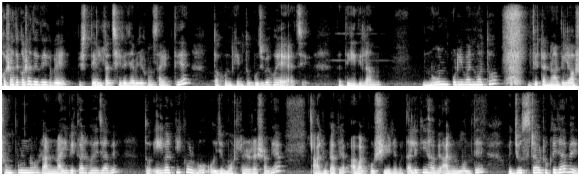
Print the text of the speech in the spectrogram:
কষাতে কষাতে দেখবে বেশ তেলটা ছেড়ে যাবে যখন সাইড দিয়ে, তখন কিন্তু বুঝবে হয়ে গেছে। তা দিয়ে দিলাম নুন পরিমাণ মতো, যেটা না দিলে অসম্পূর্ণ, রান্নাই বেকার হয়ে যাবে। তো এইবার কি করব? ওই যে মশলাটার সঙ্গে আলুটাকে আবার কষিয়ে নেব। তাহলে কি হবে? আলুর মধ্যে ওই জুসটাও ঢুকে যাবে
